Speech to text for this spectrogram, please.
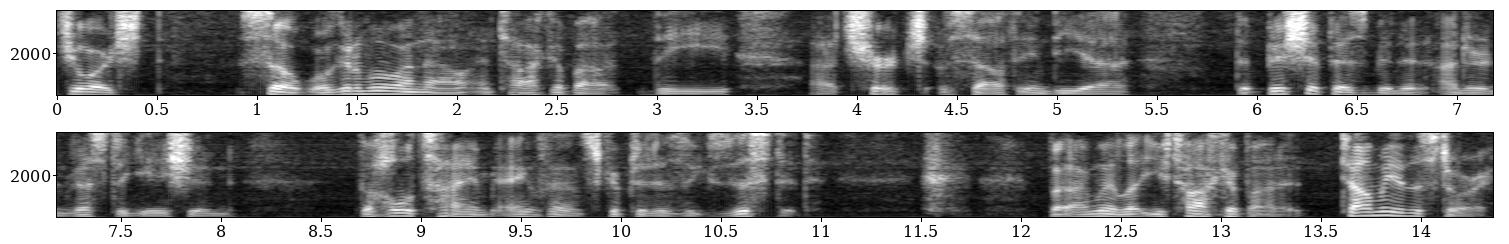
George, so we're going to move on now and talk about the uh, Church of South India the bishop has been under investigation the whole time Anglican Unscripted has existed. but I'm going to let you talk about it. Tell me the story.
